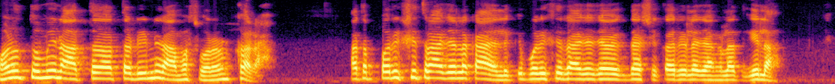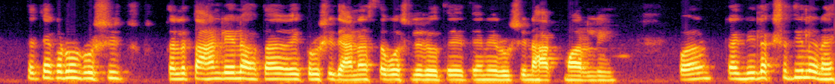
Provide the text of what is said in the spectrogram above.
म्हणून तुम्ही नातातडीने नामस्मरण करा. आता परीक्षित राजाला काय आलं की परीक्षित राजा जेव्हा एकदा शिकारीला जंगलात गेला त्याच्याकडून ऋषी त्याला तहानलेला होता. एक ऋषी ध्यानस्थ बसलेले होते त्याने ऋषीने हाक मारली पण त्यांनी लक्ष दिलं नाही.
